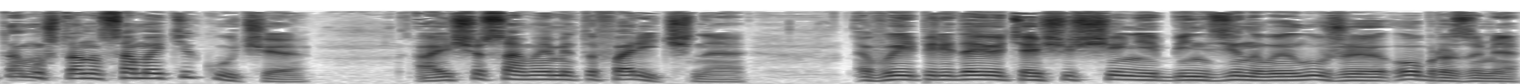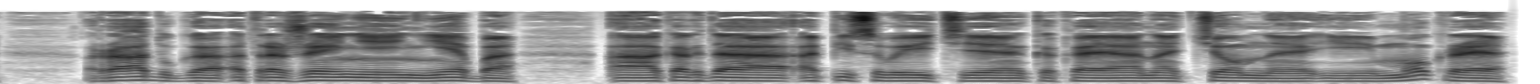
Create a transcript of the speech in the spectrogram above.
потому что оно самое текучее, а еще самое метафоричное. Вы передаете ощущение бензиновой лужи образами, радуга, отражение, небо, А когда описываете, какая она темная и мокрая,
